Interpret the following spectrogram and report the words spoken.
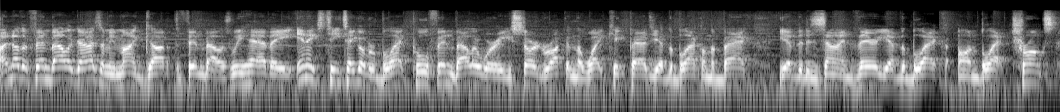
Another Finn Balor, guys. I mean, my God, the Finn Balors. We have a NXT TakeOver Blackpool Finn Balor where he started rocking the white kick pads. You have the black on the back. You have the design there. You have the black on black trunks.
